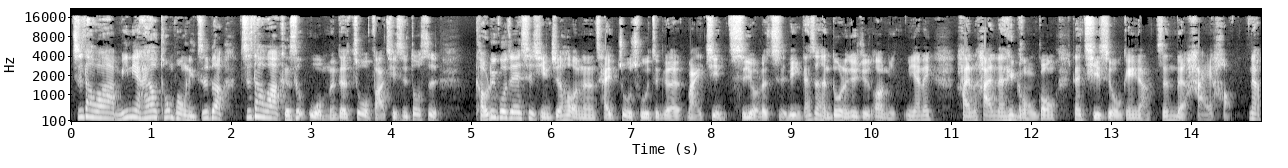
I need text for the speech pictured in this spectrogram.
知道啊。明年还要通膨，你知不知道？知道啊。可是我们的做法其实都是考虑过这些事情之后呢，才做出这个买进持有的指令。但是很多人就觉得：哦，你你那憨憨的那拱拱。但其实我跟你讲，真的还好。那。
